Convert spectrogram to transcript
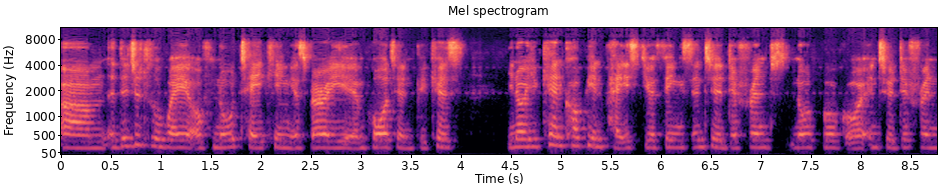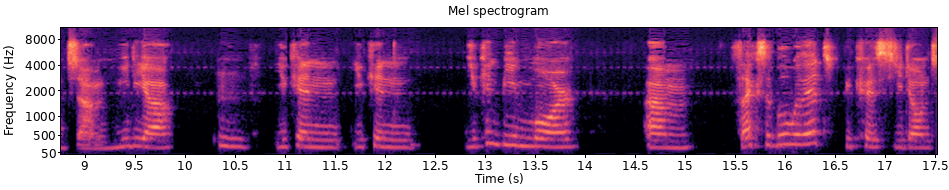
um, a digital way of note taking is very important because you know you can copy and paste your things into a different notebook or into a different um, media. Mm, you can you can you can be more um, flexible with it because you don't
